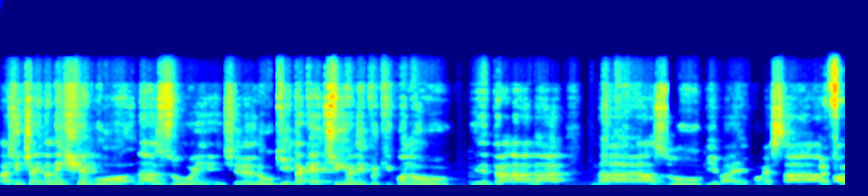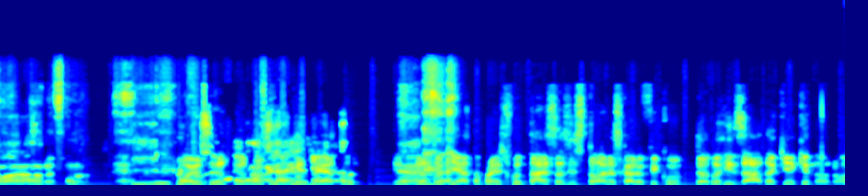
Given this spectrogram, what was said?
A gente ainda nem chegou na Azul, hein? Gente, o Gui tá quietinho ali, porque quando entrar na, na, na Azul, o Gui vai começar a vai falar. falar vai falar. É. E, Pô, eu, eu, eu, eu, tô né? quieto, é. eu tô quieto pra escutar essas histórias, cara. Eu fico dando risada aqui, que no, no,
